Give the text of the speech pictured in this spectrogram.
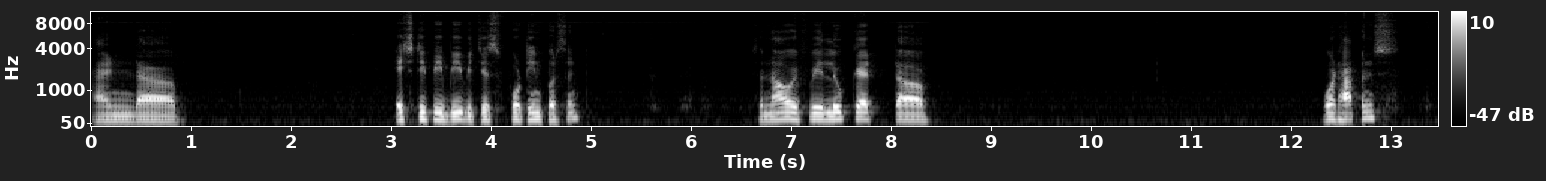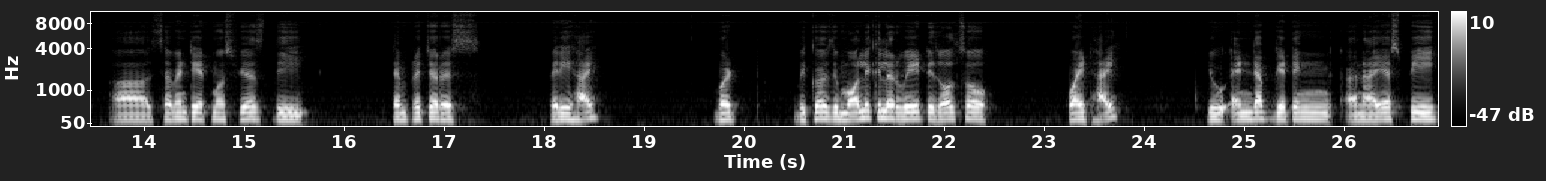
and HTPB which is 14 percent. So, now if we look at what happens? Uh, 70 atmospheres the temperature is very high, but because the molecular weight is also quite high you end up getting an ISP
